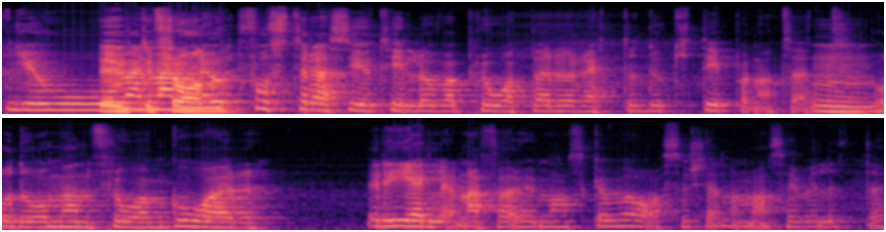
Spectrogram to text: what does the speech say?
Jo, men man Utifrån- uppfostras ju till att vara proper och rätt och duktig på något sätt. Mm. Och då man frångår reglerna för hur man ska vara så känner man sig väl lite...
